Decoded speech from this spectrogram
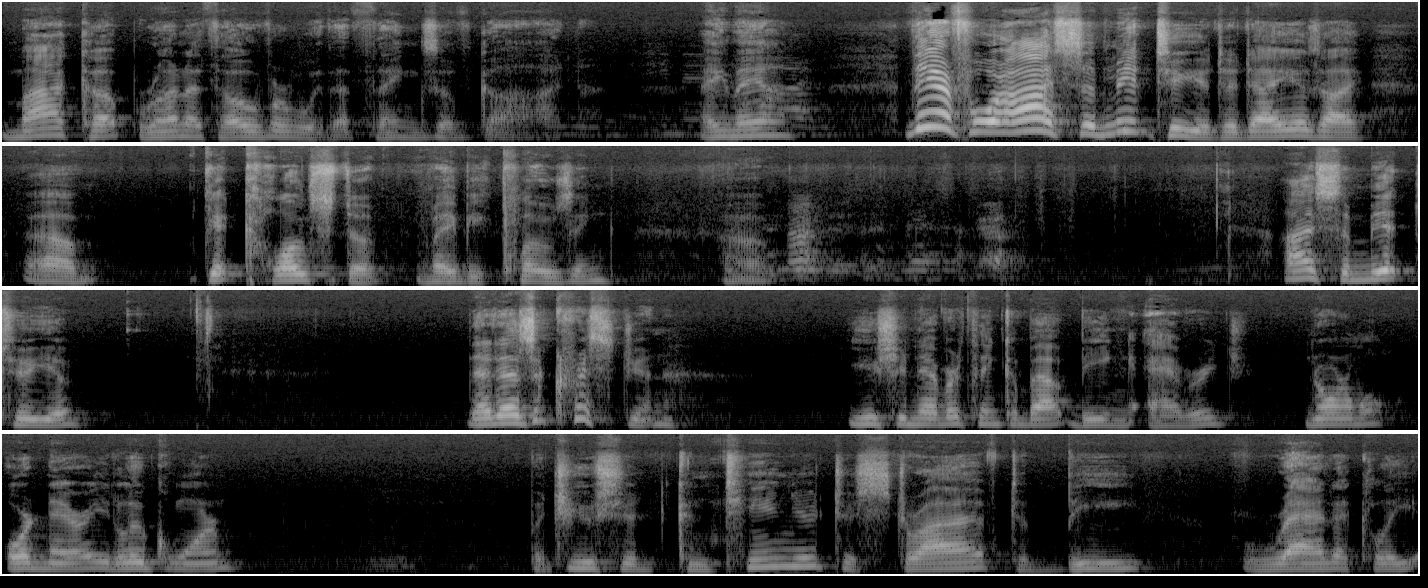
my cup runneth over with the things of God. Amen. Therefore, I submit to you today as I uh, get close to maybe closing. Uh, I submit to you that as a Christian, you should never think about being average, normal, ordinary, lukewarm, but you should continue to strive to be radically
